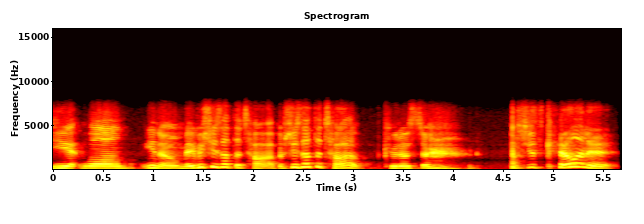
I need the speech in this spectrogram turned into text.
Yeah, well, you know, maybe she's at the top. If she's at the top, kudos to her. she's killing it.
